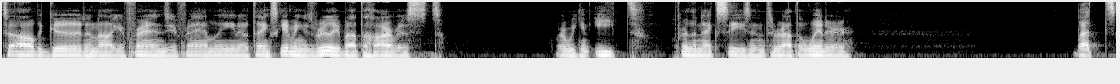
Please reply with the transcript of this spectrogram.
to all the good and all your friends, your family. You know, Thanksgiving is really about the harvest where we can eat for the next season throughout the winter. But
